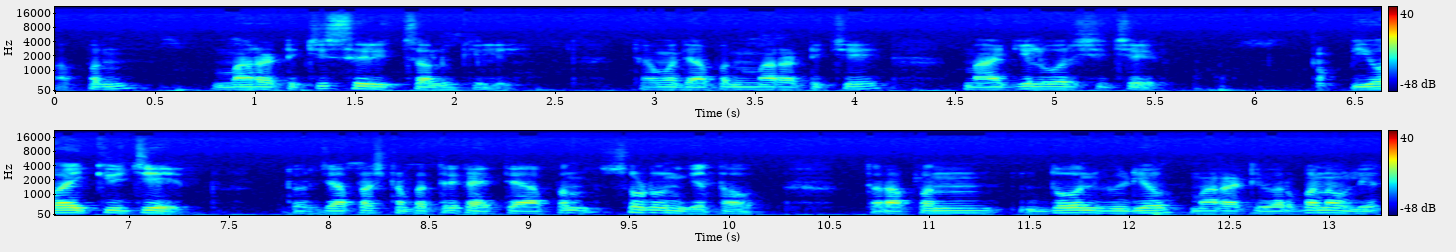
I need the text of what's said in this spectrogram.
आपण मराठीची सिरीज चालू केली. त्यामध्ये आपण मराठीचे मागील वर्षीचे पी वाय क्यूचे तर ज्या प्रश्नपत्रिका आहेत त्या आपण सोडून घेत आहोत. तर आपण दोन व्हिडिओ मराठीवर बनवलेत.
